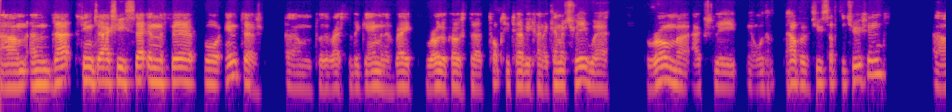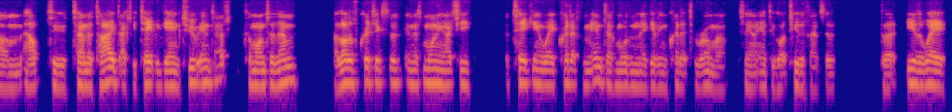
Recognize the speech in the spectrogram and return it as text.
Um, and that seemed to actually set in the fear for Inter um, for the rest of the game in a very roller coaster, topsy turvy kind of chemistry where Roma actually, you know, with the help of a few substitutions, um, helped to turn the tide, actually take the game to Inter, come on to them. A lot of critics in this morning actually are taking away credit from Inter more than they're giving credit to Roma, saying that Inter got too defensive. But either way,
